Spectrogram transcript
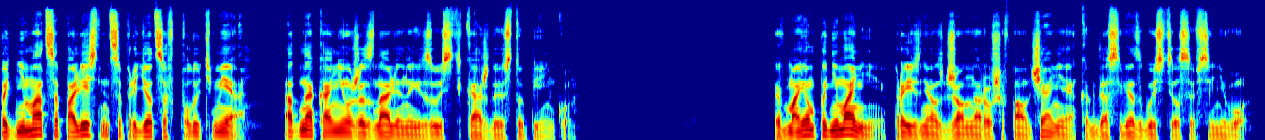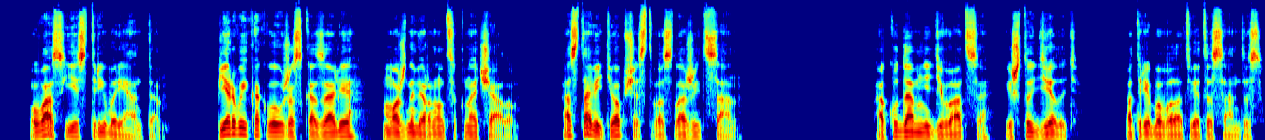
Подниматься по лестнице придется в полутьме, однако они уже знали наизусть каждую ступеньку. «В моем понимании», — произнес Джон, нарушив молчание, когда свет сгустился в синеву, — «у вас есть три варианта. Первый, как вы уже сказали, можно вернуться к началу. Оставить общество, сложить сан. «А куда мне деваться? И что делать?» — потребовал ответа Сандес.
